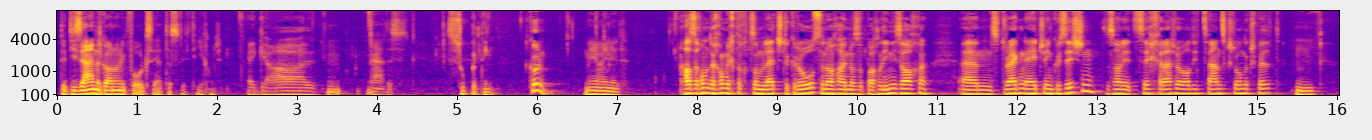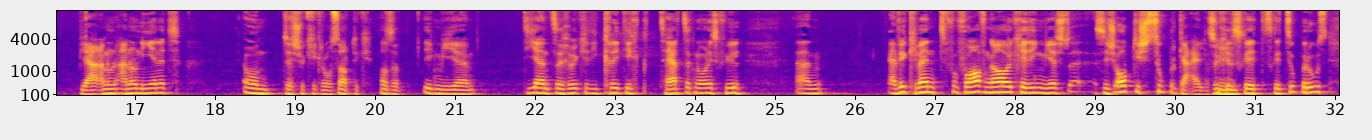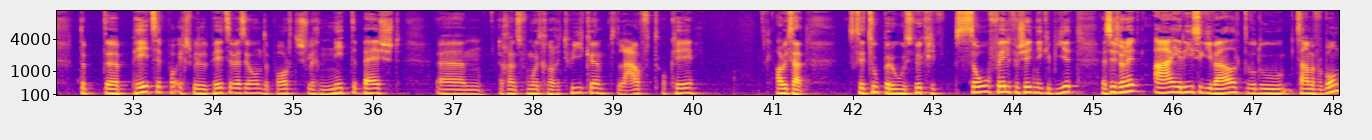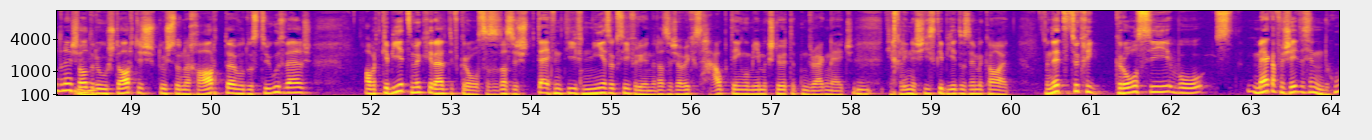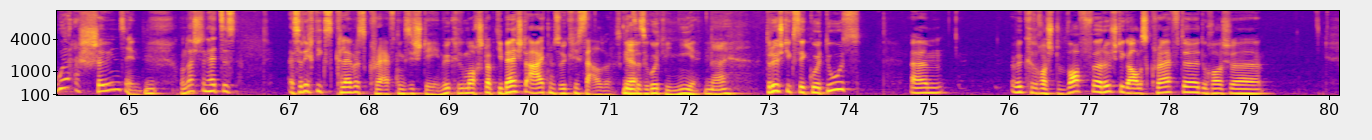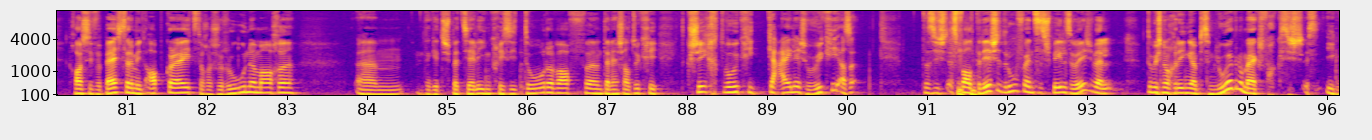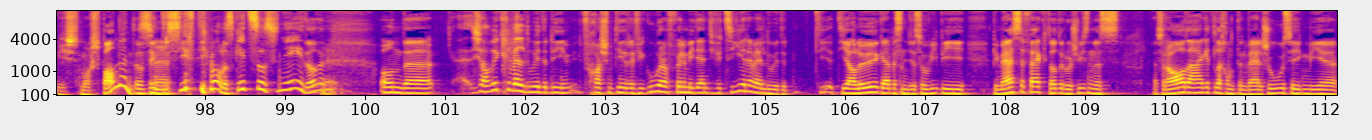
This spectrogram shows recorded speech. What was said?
der Designer gar noch nicht vorgesehen hat, dass du dort hinkommst. Egal. Ja, das ist ein super Ding. Cool. Mehr habe ich nicht. Also komm, dann komme ich doch zum letzten grossen, noch habe ich noch so ein paar kleine Sachen. Ähm, das Dragon Age Inquisition, das habe ich jetzt sicher auch schon all die 20 Stunden gespielt. Hm. Bin auch noch, auch noch nie nicht. Und das ist wirklich grossartig. Also irgendwie, äh, die haben sich wirklich die Kritik zu Herzen genommen, das Gefühl. Ähm, ja, wirklich, wenn von, von Anfang an wirklich irgendwie, es, es ist optisch super geil. Also wirklich, Mhm. es, geht, es geht super aus. Der, der PC, ich spiele die PC-Version, der Port ist vielleicht nicht der beste. Ähm, da können sie vermutlich noch tweaken. Es läuft okay. Aber wie gesagt, es sieht super aus. Wirklich so viele verschiedene Gebiete. Es ist ja nicht eine riesige Welt, wo du zusammen verbunden bist. Mhm. Oder du startest, du hast so eine Karte, wo du das Zeug auswählst. Aber die Gebiete sind wirklich relativ gross. Also das ist definitiv nie so gewesen früher. Das ist ja wirklich das Hauptding, das mich immer gestört hat in Dragon Age. Mhm. Die kleinen Schießgebiete, die es immer gehabt hat. Und jetzt wirklich grosse, die mega verschieden sind und hure schön sind. Mhm. Und weißt, dann hat es ein, ein richtiges cleveres Crafting-System. Wirklich, du machst, glaube die besten Items wirklich selber. Das gibt es Ja. so gut wie nie. Nein. Die Rüstung sieht gut aus. Ähm, wirklich, du kannst Waffen, Rüstung, alles craften. Du kannst, äh, du kannst sie verbessern mit Upgrades. Du kannst Runen machen. Ähm, dann gibt es spezielle Inquisitorenwaffen. Und dann hast du halt wirklich die Geschichte, die wirklich geil ist. Wo wirklich, also, das ist, es fällt dir erst drauf, wenn das Spiel so ist, weil du bist nachher irgendetwas am Schauen und merkst, fuck, es ist, es, irgendwie ist es mal spannend. Das interessiert dich mal. Es gibt so nicht, oder? Und äh, es ist auch wirklich, weil du wieder die, kannst mit deiner Figur auf Film identifizieren, weil du wieder die Dialoge eben sind ja so wie bei, bei Mass Effect, oder? Du hast wie so ein, ein Rad eigentlich und dann wählst du aus irgendwie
